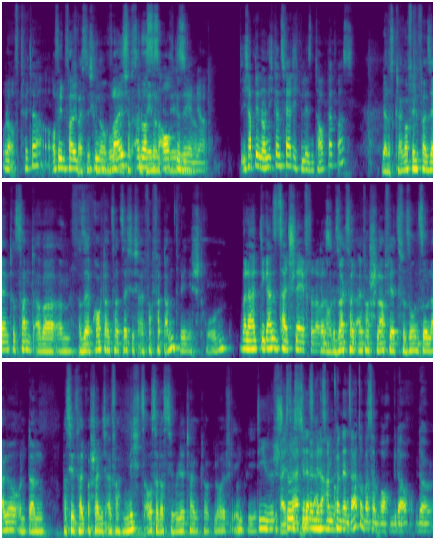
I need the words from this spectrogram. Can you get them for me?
Oder auf Twitter. Auf jeden Fall. Ich weiß nicht du genau wo, Weißt, ich hab's du hast das auch gelesen, gesehen, ja. ja. Ich habe den noch nicht ganz fertig gelesen. Taugt das was? Ja, das klang auf jeden Fall sehr interessant, aber ähm, also er braucht dann tatsächlich einfach verdammt wenig Strom. Weil er halt die ganze Zeit schläft, oder was? Genau, du sagst halt einfach, schlaf jetzt für so und so lange und dann passiert halt wahrscheinlich einfach nichts, außer dass die Realtime-Clock läuft irgendwie. Die Scheiße, stößt das dann alles wieder mit dem an. Kondensatorwasser brauchen, wieder auch wieder?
